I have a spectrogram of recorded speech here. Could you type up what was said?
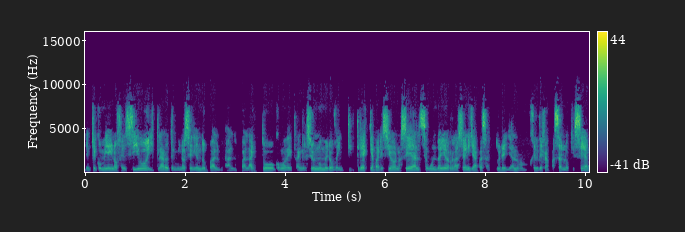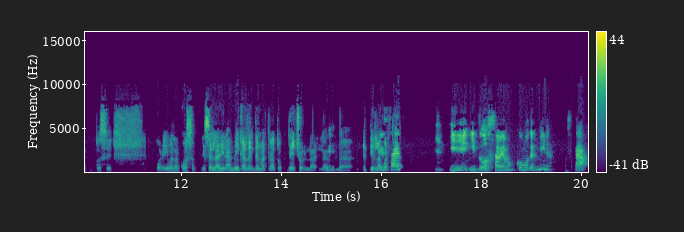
entre comillas, inofensivo, y claro, terminó cediendo para el acto como de transgresión número 23 que apareció, no sé, al segundo año de relación y ya para esa altura ya la mujer deja pasar lo que sea. Entonces, por ahí va la cosa. Esa es la dinámica del, maltrato. De hecho, la, el pie en la puerta. Y, y todos sabemos cómo termina. O sea,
